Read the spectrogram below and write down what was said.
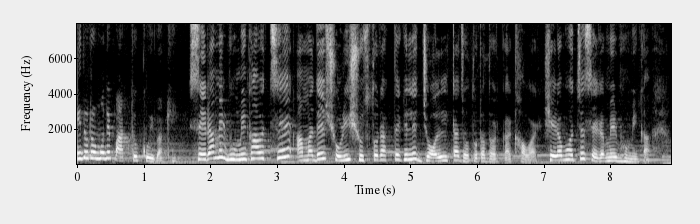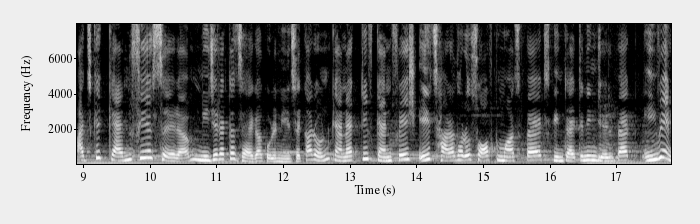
এই দুটোর মধ্যে পার্থক্যই বাকি। সেরামের ভূমিকা হচ্ছে আমাদের শরীর সুস্থ রাখতে গেলে জলটা যতটা দরকার খাওয়ার। সেরাম হচ্ছে সেরামের ভূমিকা। আজকে ক্যানফিয়ার সেরাম নিজের একটা জায়গা করে নিয়েছে। কারণ ক্যান অ্যাক্টিভ ক্যানফ্রেশ এছাড়া ধরো soft mask pack skin tightening gel pack even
